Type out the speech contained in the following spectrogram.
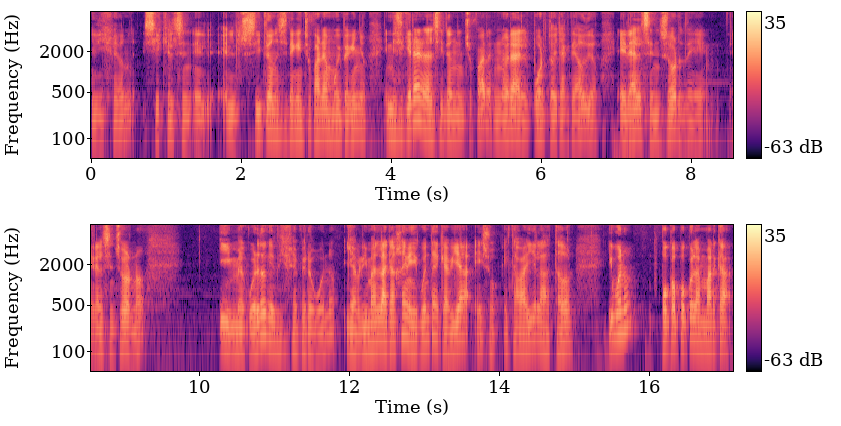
y dije, ¿dónde? Si es que el, sitio donde se tiene que enchufar es muy pequeño. Y ni siquiera era el sitio donde enchufar, no era el puerto de jack de audio, era el sensor de. Era el sensor, ¿no? Y me acuerdo que dije, pero bueno, y abrí más la caja y me di cuenta que había eso, estaba ahí el adaptador. Y bueno, poco a poco las marcas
